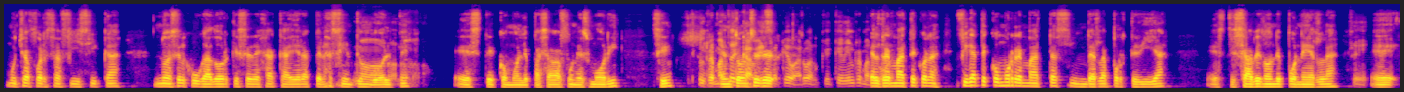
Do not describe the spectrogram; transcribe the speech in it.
mucha fuerza física, no es el jugador que se deja caer apenas siente un golpe, este, como le pasaba a Funes Mori, ¿sí? El remate Entonces, de cabeza, qué bárbaro, qué, bien remató. El remate con la, fíjate cómo remata sin ver la portería, este, sabe dónde ponerla, eh,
